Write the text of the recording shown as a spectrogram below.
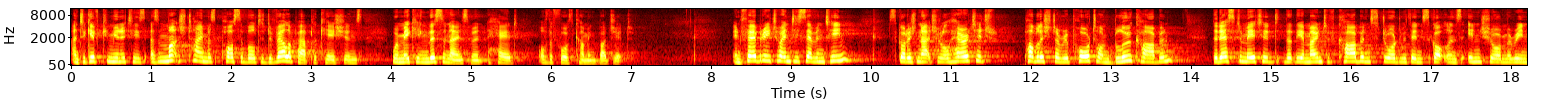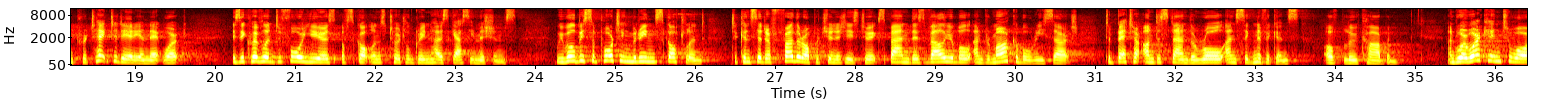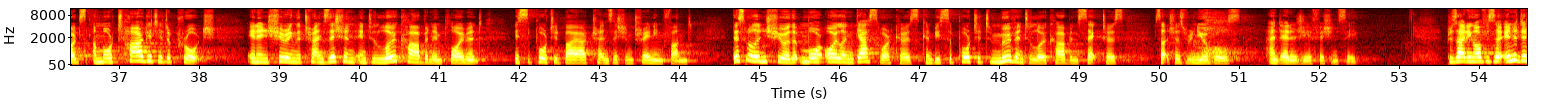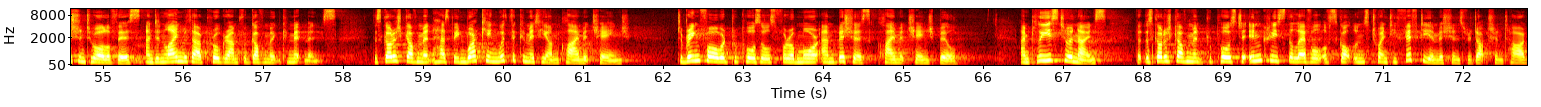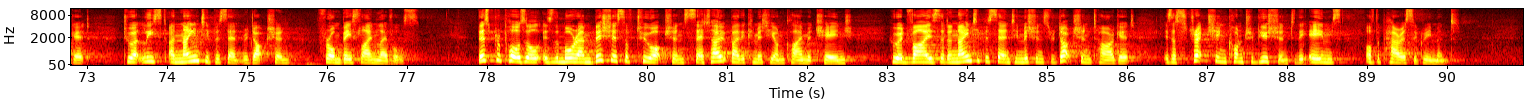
and to give communities as much time as possible to develop applications, we're making this announcement ahead of the forthcoming budget. In February 2017, Scottish Natural Heritage published a report on blue carbon that estimated that the amount of carbon stored within Scotland's inshore marine protected area network is equivalent to four years of Scotland's total greenhouse gas emissions. We will be supporting Marine Scotland to consider further opportunities to expand this valuable and remarkable research to better understand the role and significance of blue carbon. And we're working towards a more targeted approach in ensuring the transition into low carbon employment is supported by our Transition Training Fund. This will ensure that more oil and gas workers can be supported to move into low carbon sectors such as renewables and energy efficiency. Presiding officer, in addition to all of this, and in line with our programme for government commitments, the Scottish Government has been working with the Committee on Climate Change to bring forward proposals for a more ambitious climate change bill. I'm pleased to announce that the Scottish Government proposed to increase the level of Scotland's 2050 emissions reduction target to at least a 90% reduction from baseline levels. This proposal is the more ambitious of two options set out by the Committee on Climate Change, who advised that a 90% emissions reduction target is a stretching contribution to the aims of the Paris Agreement.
